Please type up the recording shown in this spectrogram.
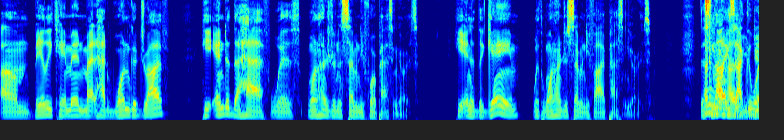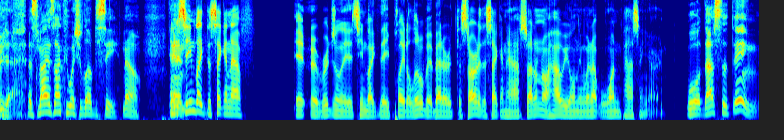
Um, Bailey came in. Matt had one good drive. He ended the half with 174 passing yards. He ended the game with 175 passing yards. That's not exactly what that. that's not exactly what you love to see. No. And, it seemed like the second half. It originally it seemed like they played a little bit better at the start of the second half. So I don't know how he only went up one passing yard. Well, that's the thing.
